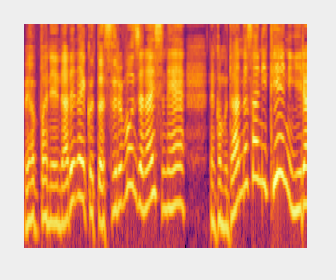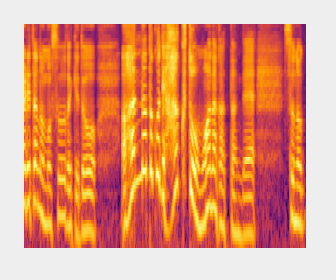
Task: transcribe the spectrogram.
やっぱね慣れないことはするもんじゃないですね。なんかもう旦那さんに手握られたのもそうだけどあんなとこで吐くと思わなかったんでその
